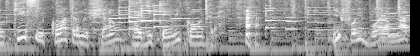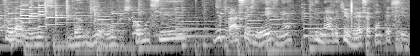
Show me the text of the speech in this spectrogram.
O que se encontra no chão é de quem o encontra. e foi embora naturalmente, dando de ombros, como se ditasse as leis, né? E nada tivesse acontecido.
